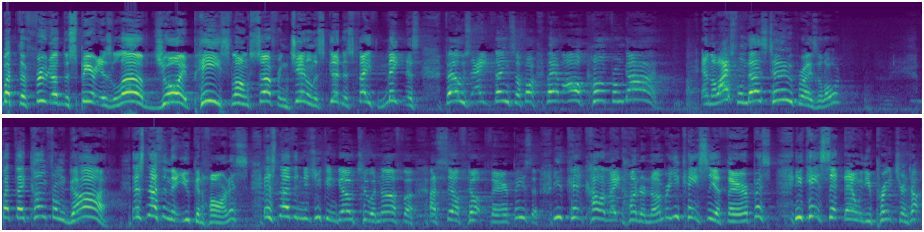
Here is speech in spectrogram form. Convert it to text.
But the fruit of the Spirit is love, joy, peace, long suffering, gentleness, goodness, faith, meekness. Those eight things so far, they have all come from God. And the last one does too, praise the Lord. But they come from God. It's nothing that you can harness. It's nothing that you can go to enough uh, self-help therapies. You can't call an 800 number. You can't see a therapist. You can't sit down with your preacher and talk.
